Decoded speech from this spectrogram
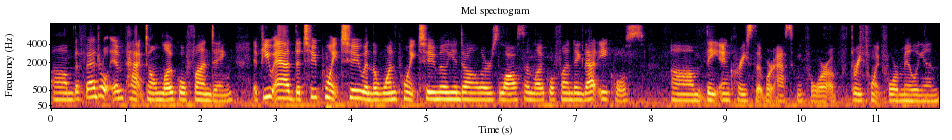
um, the federal impact on local funding. If you add the 2.2 and the 1.2 million dollars loss in local funding, that equals um, the increase that we're asking for of 3.4 million.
